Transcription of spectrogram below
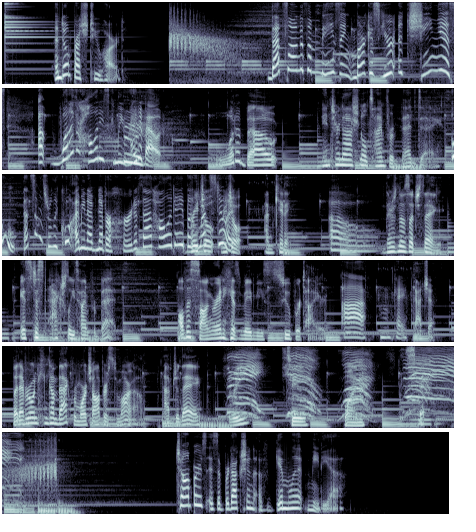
And don't brush too hard. That song is amazing. Marcus, you're a genius. Uh, what other holidays can we write about? What about International Time for Bed Day? Ooh, that sounds really cool. I mean, I've never heard of that holiday, but Rachel, let's do Rachel, I'm kidding. Oh. There's no such thing. It's just actually time for bed. All this songwriting has made me super tired. Ah, okay, gotcha. But everyone can come back for more Chompers tomorrow. After they, three, two, one, spit. Chompers is a production of Gimlet Media.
